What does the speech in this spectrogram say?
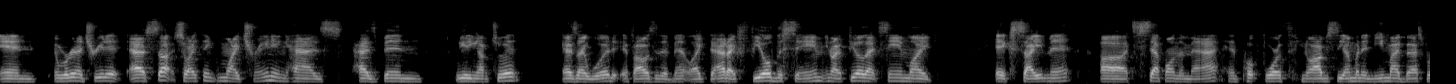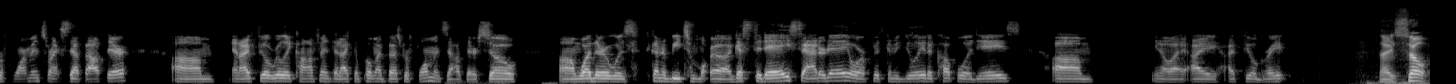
and and we're going to treat it as such. So I think my training has has been leading up to it as I would if I was an event like that. I feel the same. You know, I feel that same like excitement uh, to step on the mat and put forth. You know, obviously I'm going to need my best performance when I step out there. Um, and I feel really confident that I can put my best performance out there. So um, whether it was going to be tomorrow, uh, I guess today, Saturday, or if it's going to be delayed a couple of days, um, you know, I, I, I, feel great. Nice. So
